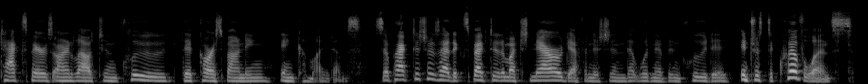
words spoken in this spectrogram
taxpayers aren't allowed to include the corresponding income items. So practitioners had expected a much narrower definition that wouldn't have included interest equivalents.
